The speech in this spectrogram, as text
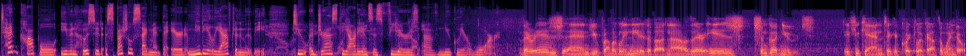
Ted Koppel even hosted a special segment that aired immediately after the movie to address the audience's fears of nuclear war. There is, and you probably need it about now, there is some good news. If you can, take a quick look out the window.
